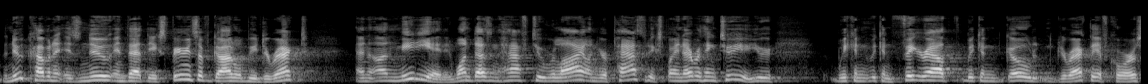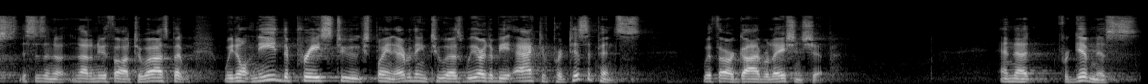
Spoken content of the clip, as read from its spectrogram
The new covenant is new in that the experience of God will be direct and unmediated. One doesn't have to rely on your pastor to explain everything to you. you we can, we can figure out, we can go directly, of course. This is not a new thought to us, but we don't need the priest to explain everything to us. We are to be active participants with our God relationship. And that forgiveness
